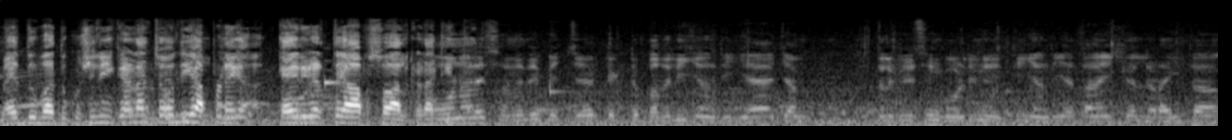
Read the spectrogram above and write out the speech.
ਮੈਂ ਤੋਂ ਵੱਧ ਕੁਝ ਨਹੀਂ ਕਹਿਣਾ ਚਾਹੁੰਦੀ। ਆਪਣੇ ਕੈਰੀਅਰ ਤੇ ਆਪ ਸਵਾਲ ਖੜਾ ਆਉਣ ਕੀਤਾ ਵਾਲੇ ਸਮੇਂ ਦੇ ਵਿੱਚ ਟਿਕਟ ਬਦਲੀ ਜਾਂਦੀ ਹੈ ਜਾਂ ਦਲਵੀਰ ਸਿੰਘ ਗੋਲਡੀ ਨੂੰ ਦਿੱਤੀ ਜਾਂਦੀ ਹੈ ਤਾਂ ਇੱਕ ਲੜਾਈ ਤਾਂ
